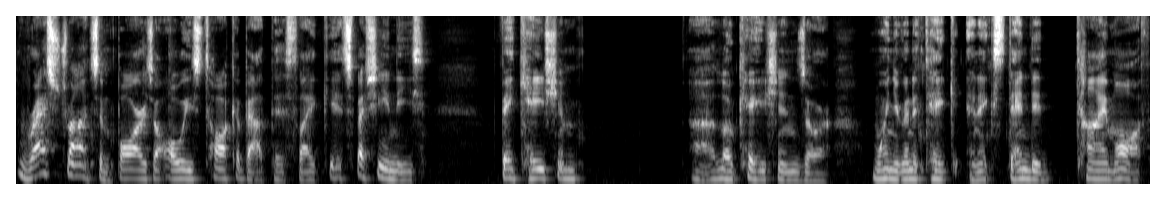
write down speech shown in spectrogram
restaurants and bars always talk about this, like especially in these vacation uh, locations or when you're going to take an extended time off,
